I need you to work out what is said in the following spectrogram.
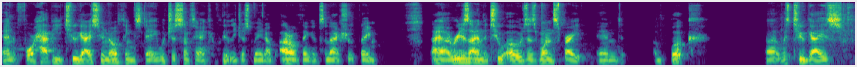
and for Happy Two Guys Who Know Things Day, which is something I completely just made up, I don't think it's an actual thing, I uh, redesigned the two O's as one sprite and a book uh, with two guys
